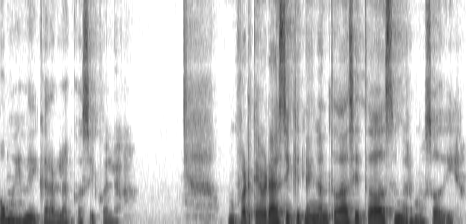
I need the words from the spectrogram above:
como Ismedicara Blanco Psicóloga. Un fuerte abrazo y que tengan todas y todos un hermoso día.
